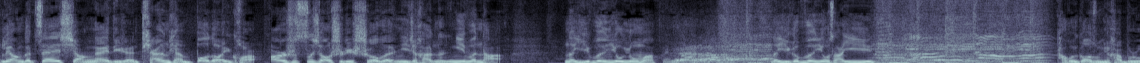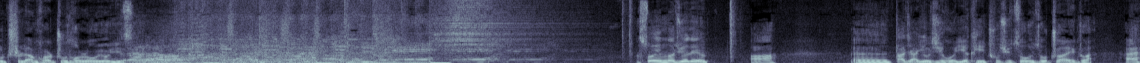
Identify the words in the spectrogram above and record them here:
两个再相爱的人，天天抱到一块儿，二十四小时的舌吻，你就还你问他，那一吻有用吗？那一个吻有啥意义？他会告诉你，还不如吃两块猪头肉有意思呢。所以我觉得，啊，嗯，大家有机会也可以出去走一走、转一转。哎，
